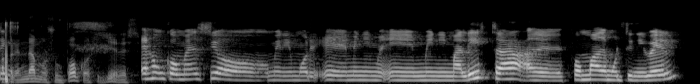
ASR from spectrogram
aprendamos un poco, si quieres. Es un comercio eh, eh, minimalista, forma de multinivel.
